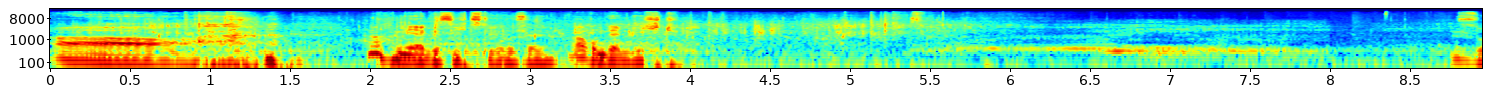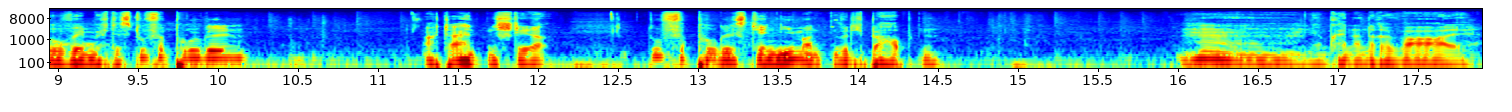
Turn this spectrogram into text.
Ah. Noch mehr Gesichtslose. Warum denn nicht? So, wen möchtest du verprügeln? Ach, da hinten steht er. Du verprügelst dir niemanden, würde ich behaupten. Hm, wir haben keine andere Wahl.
